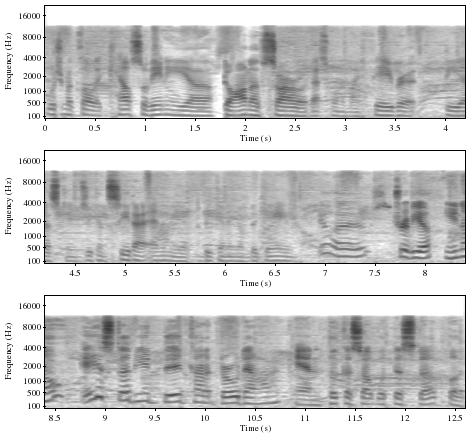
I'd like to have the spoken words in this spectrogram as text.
whatchamacallit Castlevania Dawn of Sorrow. That's one of my favorite DS games. You can see that enemy at the beginning of the game. It was trivia. You know, ASW did kind of throw down and hook us up with this stuff, but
